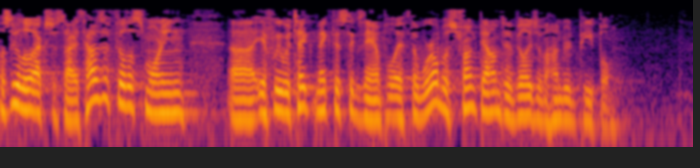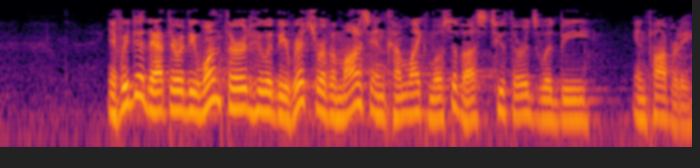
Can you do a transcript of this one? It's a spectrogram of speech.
Let's do a little exercise. How does it feel this morning uh, if we would take, make this example? If the world was shrunk down to a village of 100 people. If we did that, there would be one third who would be rich or of a modest income, like most of us. Two thirds would be in poverty.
